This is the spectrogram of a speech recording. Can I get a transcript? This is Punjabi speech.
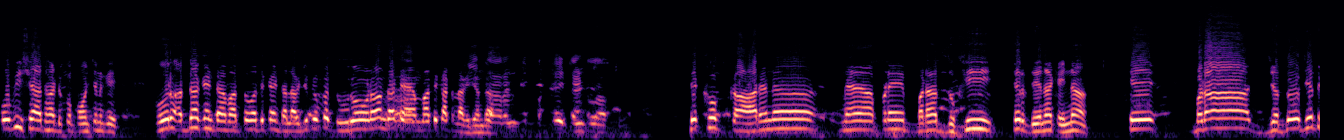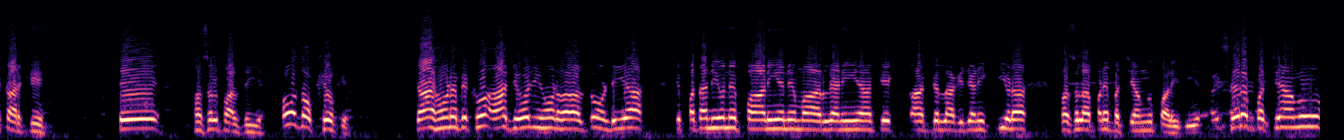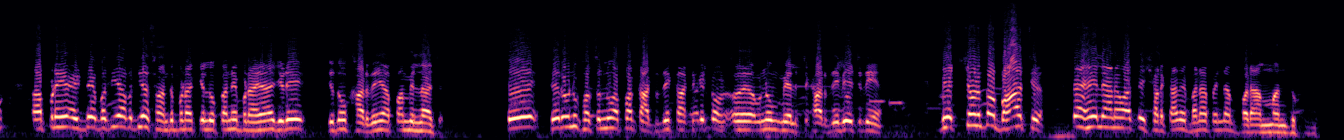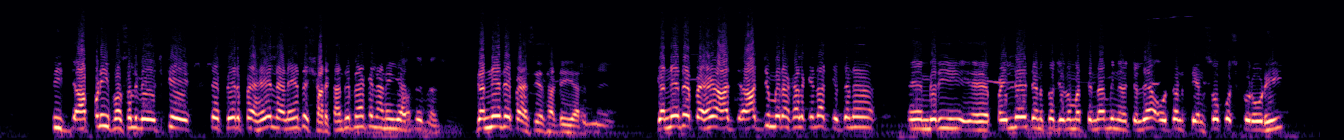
ਉਹ ਵੀ ਸ਼ਾਇਦ ਸਾਡੇ ਕੋਲ ਪਹੁੰਚਣਗੇ। ਹੋਰ ਅੱਧਾ ਘੰਟਾ ਵੱਧ ਤੋਂ ਵੱਧ ਘੰਟਾ ਲੱਗ ਜੂ ਕਿਉਂਕਿ ਦੂਰੋਂ ਆਉਣਾ ਹੁੰਦਾ ਟਾਈਮ ਵੱਧ ਘੱਟ ਲੱਗ ਜਾਂਦਾ। ਕਾਰਨ ਕਿ ਪੱਕੇ ਟੈਂਟ ਲਾਤੇ ਦੇਖੋ ਕਾਰਨ ਮੈਂ ਆਪਣੇ ਬੜਾ ਦੁਖੀ ਹਿਰਦੇ ਨਾਲ ਕਹਿਣਾ ਕਿ ਬੜਾ ਜਦੋਜਹਿਦ ਕਰਕੇ ਤੇ ਫਸਲ ਪਲਦੀ ਹੈ ਬਹੁਤ ਔਖੇ ਹੋ ਕੇ। ਤਾਂ ਹੁਣ ਵੇਖੋ ਆ ਜਿਹੋ ਜੀ ਹੁਣ ਹਾਲਤ ਹੋਣ ਡਈ ਆ ਕਿ ਪਤਾ ਨਹੀਂ ਉਹਨੇ ਪਾਣੀਆਂ ਨੇ ਮਾਰ ਲੈਣੀ ਆ ਕਿ ਅੱਗ ਲੱਗ ਜਾਣੀ ਕੀ ਹੋਣਾ। ਫਸਲ ਆਪਣੇ ਬੱਚਿਆਂ ਵਾਂਗੂ ਪਾਲੀ ਦੀ ਹੈ ਸਿਰਫ ਬੱਚਿਆਂ ਵਾਂਗੂ ਆਪਣੇ ਐਡੇ ਵਧੀਆ ਵਧੀਆ ਸੰਦ ਬਣਾ ਕੇ ਲੋਕਾਂ ਨੇ ਬਣਾਇਆ ਜਿਹੜੇ ਜਦੋਂ ਖੜਦੇ ਆ ਆਪਾਂ ਮਿੱਲਾਂ 'ਚ। ਤੇ ਫਿਰ ਉਹਨੂੰ ਫਸਲ ਨੂੰ ਆਪਾਂ ਕੱਟਦੇ ਕੱਟ ਕੇ ਉਹਨੂੰ ਮਿਲ 'ਚ ਖੜਦੇ ਵੇਚਦੇ ਆ। ਵੇਚਣ ਤੋਂ ਬਾਅਦ 'ਚ ਪੈਸੇ ਲੈਣ ਵਾਸਤੇ ਸੜਕਾਂ ਤੇ ਬਣਾ ਪੈਂਦਾ ਬੜਾ ਮਨ ਦੁਖੀ। ਵੀ ਆਪਣੀ ਫਸਲ ਵੇਚ ਕੇ ਤੇ ਫਿਰ ਪੈਸੇ ਲੈਣੇ ਤੇ ਸੜਕਾਂ ਤੇ ਬਹਿ ਕੇ ਲੈਣੇ ਯਾਰ। ਗੰਨੇ ਦੇ ਪੈਸੇ ਆ ਸਾਡੇ ਯਾਰ? ਗੰਨੇ ਦੇ ਪੈਸੇ ਅੱਜ ਅੱਜ ਮੇਰਾ ਖਿਆਲ ਕਹਿੰਦਾ ਜਿੱਦਣ ਮੇਰੀ ਪਹਿਲੇ ਦਿਨ ਤੋਂ ਜਦੋਂ ਮੈਂ ਤਿੰਨਾਂ ਮਹੀਨੇ ਚੱਲਿਆ ਉਦੋਂ 300 ਕੁਛ ਕਰੋੜ ਹੀ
